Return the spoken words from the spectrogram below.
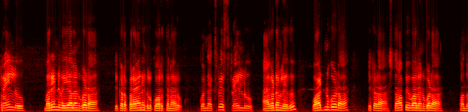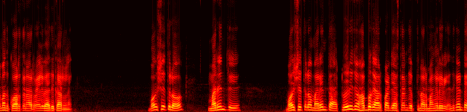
ట్రైన్లు మరిన్ని వేయాలని కూడా ఇక్కడ ప్రయాణికులు కోరుతున్నారు. కొన్ని ఎక్స్ప్రెస్ ట్రైన్లు ఆగడం లేదు. వాటిని కూడా ఇక్కడ స్టాప్ ఇవ్వాలని కూడా కొంతమంది కోరుతున్నారు రైల్వే అధికారులని. భవిష్యత్తులో మరింత భవిష్యత్తులో మరింత టూరిజం హబ్గా ఏర్పాటు చేస్తారని చెప్తున్నారు మంగళగిరి. ఎందుకంటే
